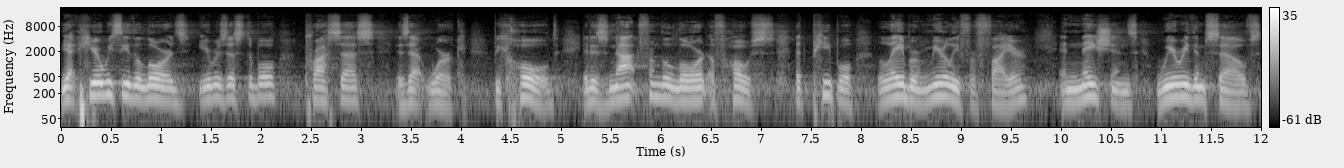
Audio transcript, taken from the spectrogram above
Yet here we see the Lord's irresistible process is at work. Behold, it is not from the Lord of hosts that people labor merely for fire, and nations weary themselves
